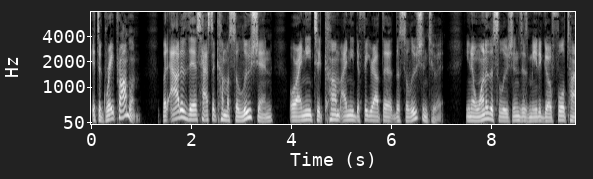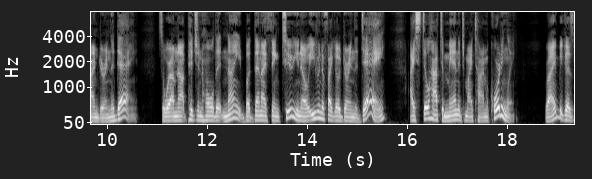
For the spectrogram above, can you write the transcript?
it's a great problem. But out of this has to come a solution or I need to come I need to figure out the the solution to it you know, one of the solutions is me to go full time during the day. So where I'm not pigeonholed at night. But then I think too, you know, even if I go during the day, I still have to manage my time accordingly, right? Because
